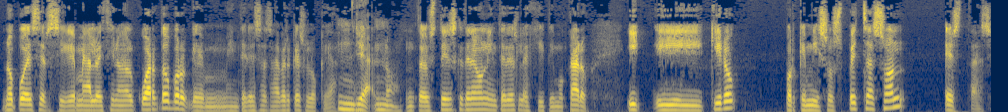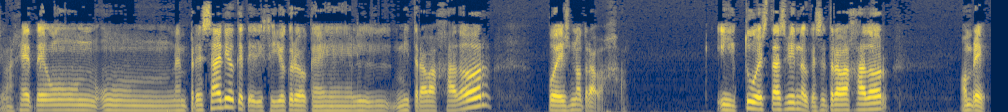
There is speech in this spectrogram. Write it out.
No puede ser sígueme al vecino del cuarto porque me interesa saber qué es lo que hace. Ya, no. Entonces tienes que tener un interés legítimo, claro. Y, y quiero, porque mis sospechas son estas. Imagínate un, un empresario que te dice, yo creo que el- mi trabajador pues no trabaja. Y tú estás viendo que ese trabajador, hombre,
